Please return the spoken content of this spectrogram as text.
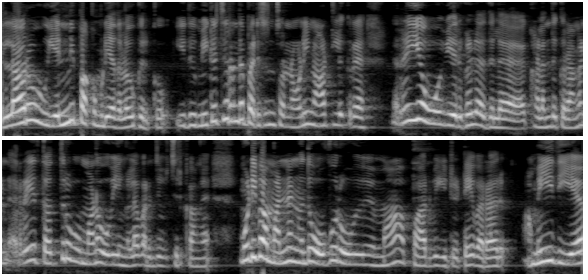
எல்லாரும் எண்ணி பார்க்க முடியாத அளவுக்கு இருக்கும். இது மிகச்சிறந்த பரிசுன்னு சொன்ன உடனே நாட்டில் இருக்கிற நிறைய ஓவியர்கள் அதில் கலந்துக்கிறாங்க. நிறைய தத்ரூபமான ஓவியங்களை வரைஞ்சி வச்சிருக்காங்க. முடிவாக மன்னன் வந்து ஒவ்வொரு ஓவியமாக பார்வையிட்டுட்டே வராரு. அமைதியை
